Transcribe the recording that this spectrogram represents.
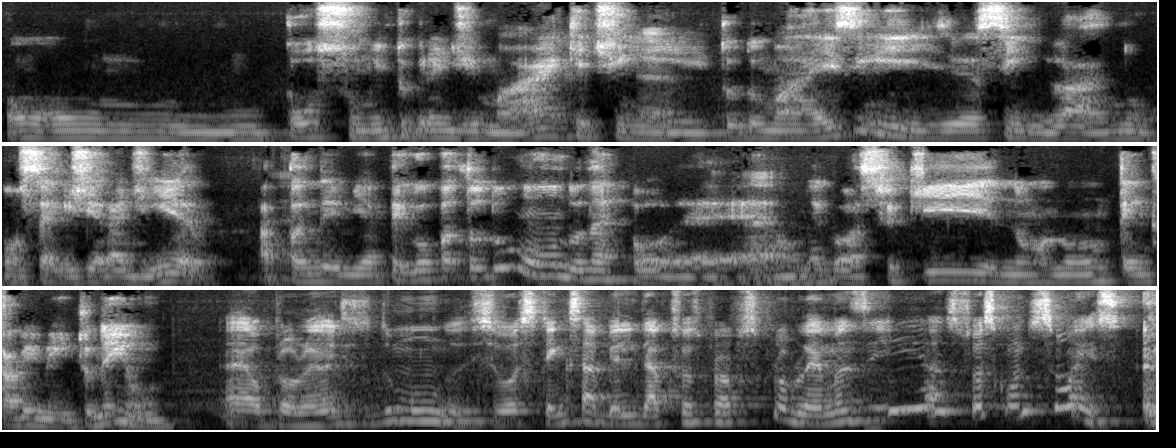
um, um poço muito grande de marketing é. e tudo mais. E assim, lá não consegue gerar dinheiro. A é. pandemia pegou para todo mundo, né? Pô, é, é um negócio que não, não tem cabimento nenhum. É, o problema é de todo mundo. Se você tem que saber lidar com seus próprios problemas e as suas condições.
